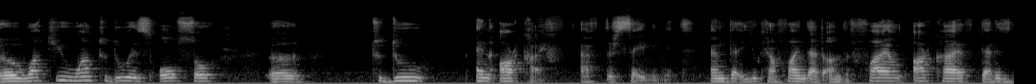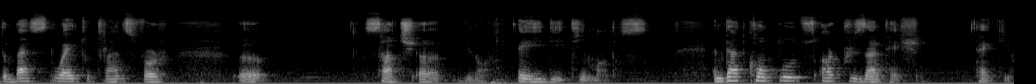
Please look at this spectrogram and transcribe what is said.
uh, what you want to do is also uh, to do an archive after saving it and that you can find that on the file archive that is the best way to transfer uh, such uh, you know AEDT models And that concludes our presentation. Thank you.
